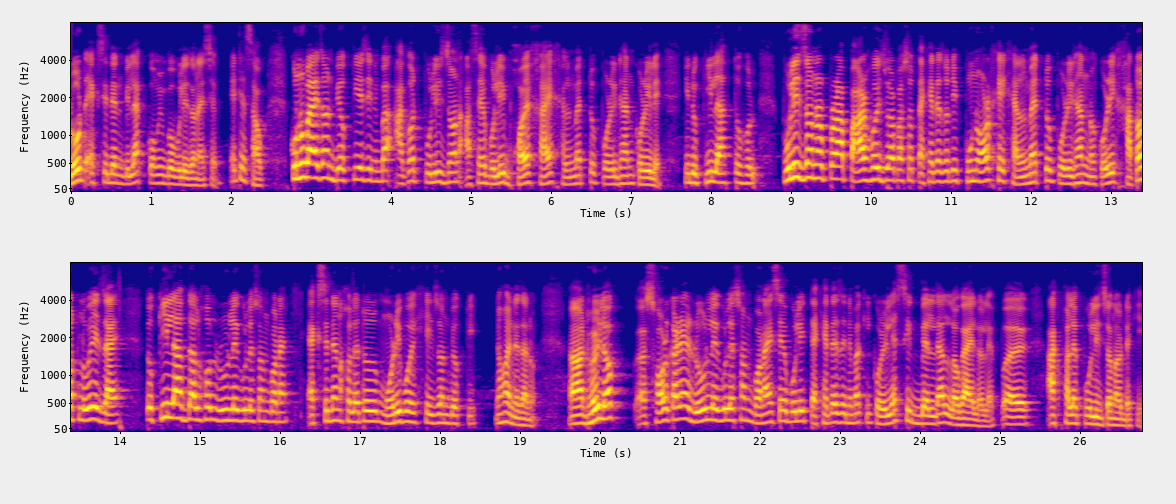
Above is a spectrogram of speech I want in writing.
ৰোড এক্সিডেণ্টবিলাক কমিব বুলি জনাইছে। এতিয়া চাওক কোনোবা এজন ব্যক্তিয়ে যেনিবা আগত পুলিচজন আছে বুলি ভয় খাই হেলমেটটো পৰিধান কৰিলে কিন্তু কি লাভটো হ'ল? পুলিচজনৰ পৰা পাৰ হৈ যোৱাৰ পাছত তেখেতে যদি পুনৰ সেই হেলমেটটো পৰিধান নকৰি হাতত লৈয়ে যায় তো কি লাভডাল হ'ল? ৰুল ৰেগুলেশ্যন বনাই। এক্সিডেণ্ট হ'লেতো মৰিবই সেইজন ব্যক্তি। নহয় নাজানো। ধৰি লওক চৰকাৰে ৰুল ৰেগুলেশ্যন বনাইছে বুলি তেখেতে যেনিবা কি কৰিলে ছিট বেল্টডাল লগাই ল'লে। আগফালে পুলিচজনক দেখি।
